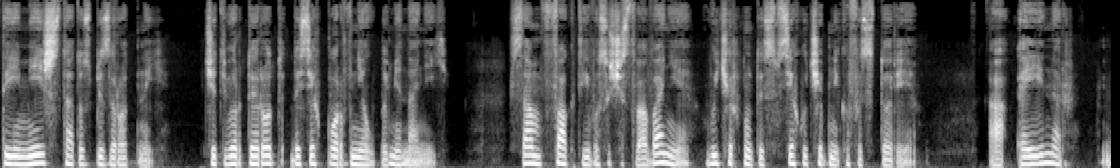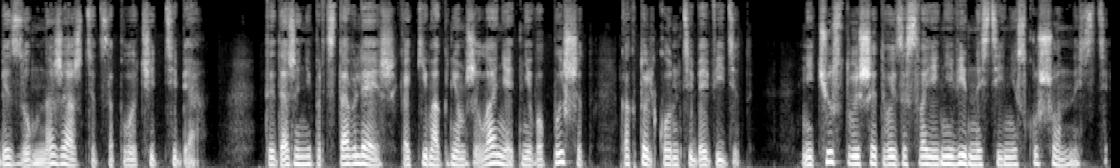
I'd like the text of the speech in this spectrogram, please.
ты имеешь статус безродный. Четвертый род до сих пор вне упоминаний. Сам факт его существования вычеркнут из всех учебников истории. А Эйнер безумно жаждет заполучить тебя. Ты даже не представляешь, каким огнем желания от него пышет, как только он тебя видит. Не чувствуешь этого из-за своей невинности и неискушенности.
